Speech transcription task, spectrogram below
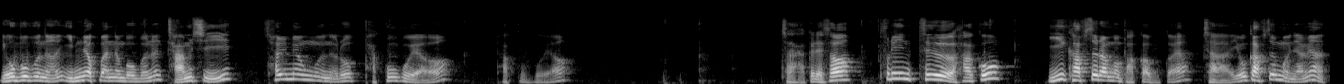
이 부분은 입력받는 부분은 잠시 설명문으로 바꾸고요. 바꾸고요. 자, 그래서 프린트하고 이 값을 한번 바꿔볼까요? 자, 이 값은 뭐냐면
